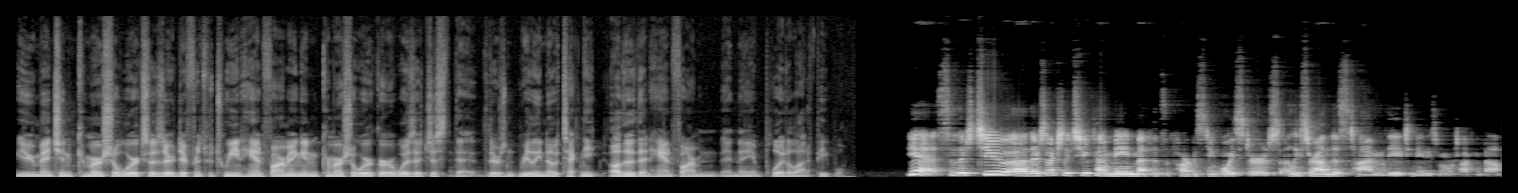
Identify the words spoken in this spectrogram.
You mentioned commercial work, so is there a difference between hand farming and commercial work, or was it just that there's really no technique other than hand farm and they employed a lot of people? Yeah, so there's two. Uh, there's actually two kind of main methods of harvesting oysters, at least around this time, the 1880s, when we're talking about.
